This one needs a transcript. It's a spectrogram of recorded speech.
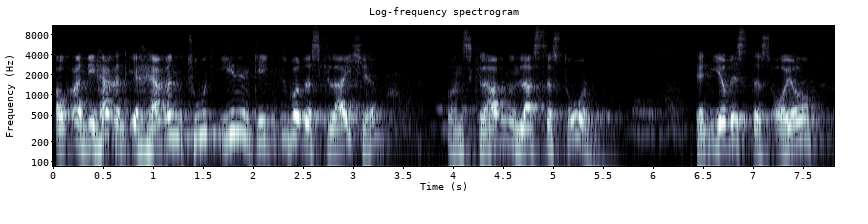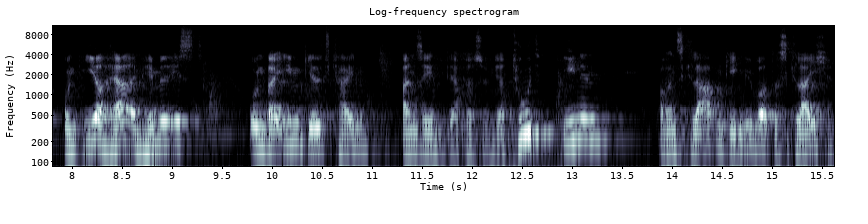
auch an die Herren, ihr Herren tut ihnen gegenüber das Gleiche, und Sklaven, und lasst das drohen. Denn ihr wisst, dass euer und ihr Herr im Himmel ist und bei ihm gilt kein Ansehen der Person. Ja, tut ihnen, euren Sklaven gegenüber, das Gleiche.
